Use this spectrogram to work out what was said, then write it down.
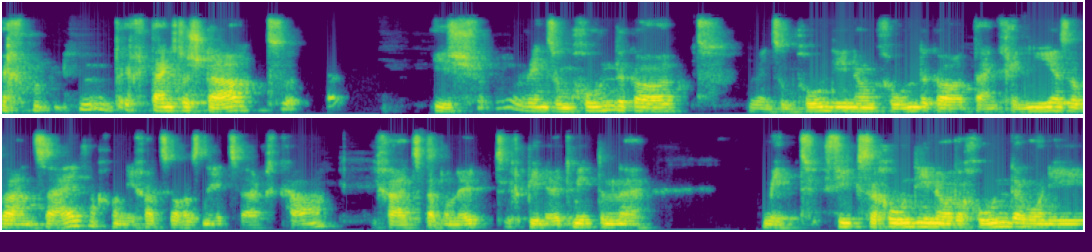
Ich, ich denke, der Start ist, wenn es um Kunden geht, wenn es um Kundinnen und Kunden geht, denke ich nie so ganz einfach. Und ich hatte so ein Netzwerk gehabt. Ich jetzt aber nicht, ich bin nicht mit einem mit fixen Kundinnen oder Kunden, die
